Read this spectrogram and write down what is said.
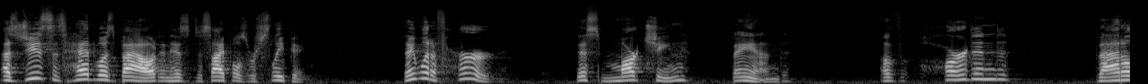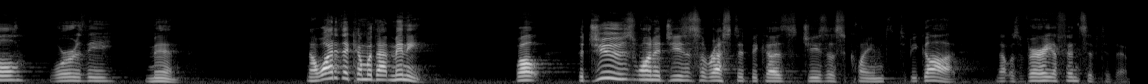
as Jesus' head was bowed and his disciples were sleeping, they would have heard this marching band of hardened, battle worthy men. Now, why did they come with that many? Well, the Jews wanted Jesus arrested because Jesus claimed to be God. That was very offensive to them.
